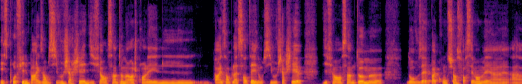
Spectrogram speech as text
Et ce profil, par exemple, si vous cherchez différents symptômes, alors je prends les, par exemple la santé. Donc si vous cherchez euh, différents symptômes. Euh, dont vous n'avez pas conscience forcément, mais euh,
